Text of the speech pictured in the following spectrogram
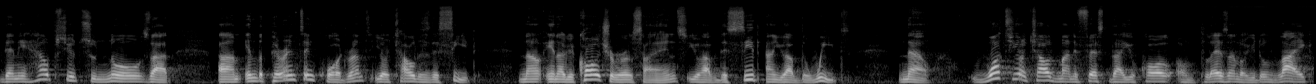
then it helps you to know that um, in the parenting quadrant, your child is the seed. Now, in agricultural science, you have the seed and you have the weed. Now, what your child manifests that you call unpleasant or you don't like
